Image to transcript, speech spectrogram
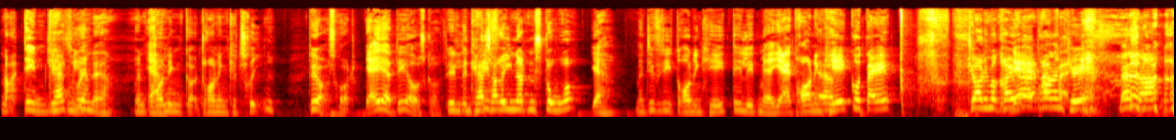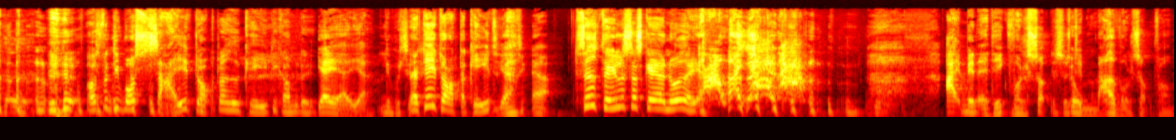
Nej, det er Catherine mere- er, men Ja. dronning, dronning Katrine, det er også godt. Ja, ja, det er også godt. Det er men Katarina den Store. ja, men det er fordi dronning Kate, det er lidt mere, ja, dronning Ja. Kate, goddag. Johnny McGregor Ja, og dronning Kate. Hvad så? også fordi vores seje doktor hed Kate i gamle dage. Ja, ja, ja, lige præcis. Ja, det er Dr. Kate. ja, ja. Sid stille, så skal jeg noget af. Ej, men er det ikke voldsomt? Jeg synes, Jo. det er meget voldsomt for ham.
